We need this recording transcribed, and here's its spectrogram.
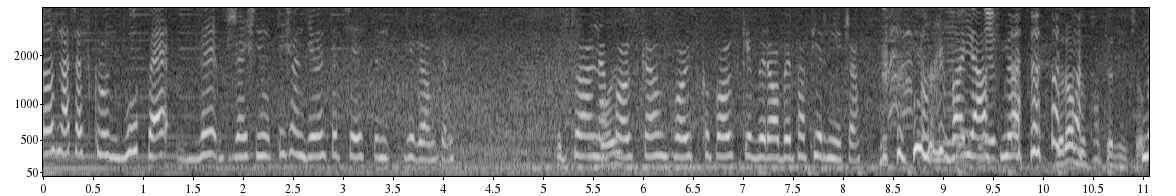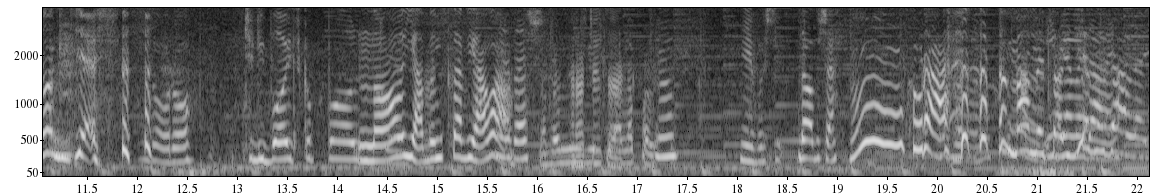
Co oznacza skrót WP w wrześniu 1939. Wirtualna Polska, Wojsko Polskie, wyroby papiernicze. No chyba jasne. Wyroby papiernicze. No gdzież? Zoro. Czyli wojsko polskie. No, ja bym stawiała. Ja też. Na pewno Raczej wirtualna Polska. No, Nie, właśnie. dobrze. Mm, hurra! Mamy to, Idziemy idziemy dalej. dalej.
